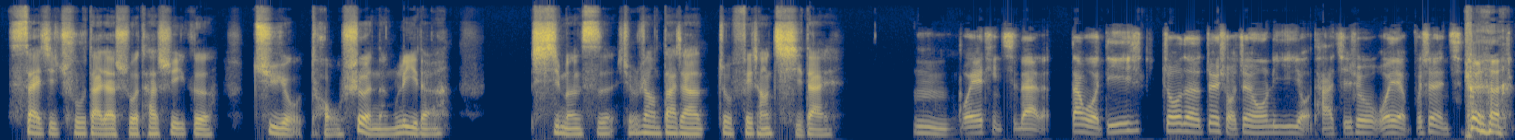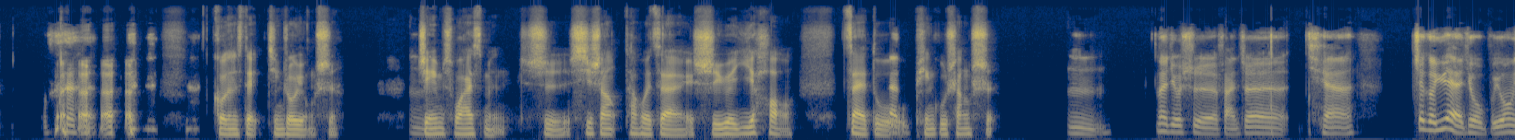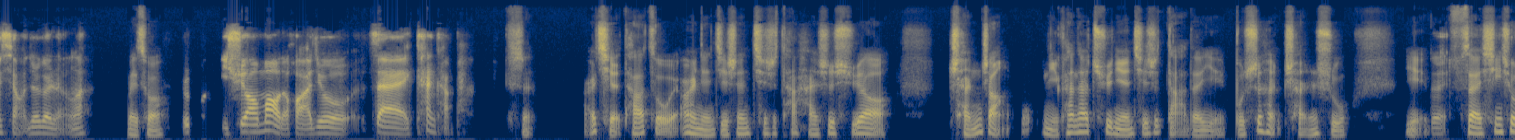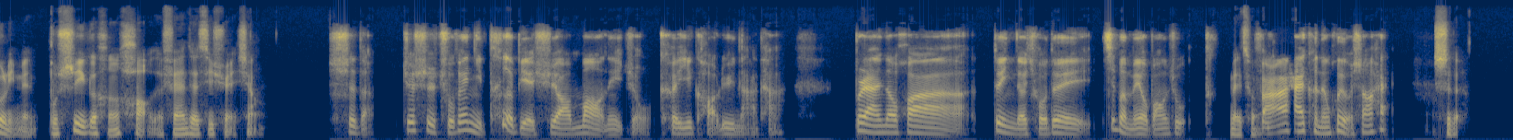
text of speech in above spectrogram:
赛季初大家说他是一个具有投射能力的西蒙斯，就让大家就非常期待。嗯，我也挺期待的，但我第一周的对手阵容里有他，其实我也不是很期待。Golden State 金州勇士。James Wiseman 是膝伤，他会在十月一号再度评估伤势。嗯，那就是反正前这个月就不用想这个人了。没错，如果你需要冒的话，就再看看吧。是，而且他作为二年级生，其实他还是需要成长。你看他去年其实打的也不是很成熟，也在新秀里面不是一个很好的 fantasy 选项。是的，就是除非你特别需要冒那种，可以考虑拿他，不然的话，对你的球队基本没有帮助。没错，反而还可能会有伤害。是的，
